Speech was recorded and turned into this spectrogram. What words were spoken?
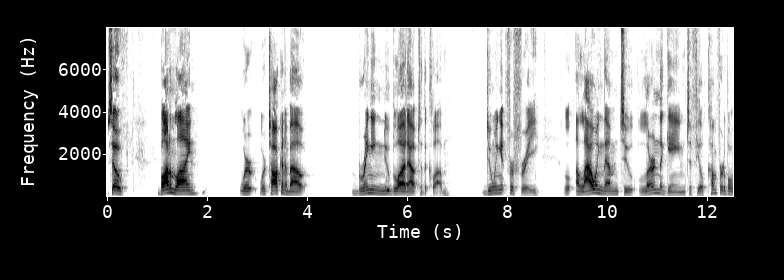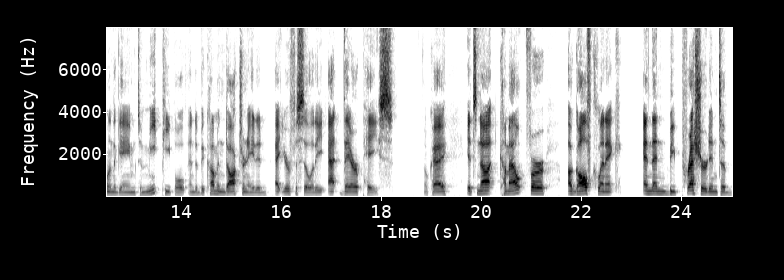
So, bottom line, we're we're talking about bringing new blood out to the club, doing it for free, allowing them to learn the game, to feel comfortable in the game, to meet people, and to become indoctrinated at your facility at their pace. Okay? It's not come out for a golf clinic and then be pressured into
